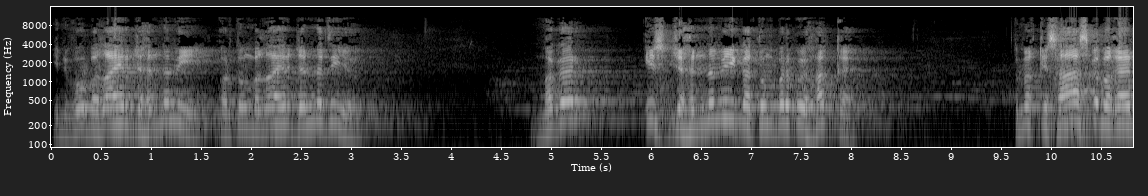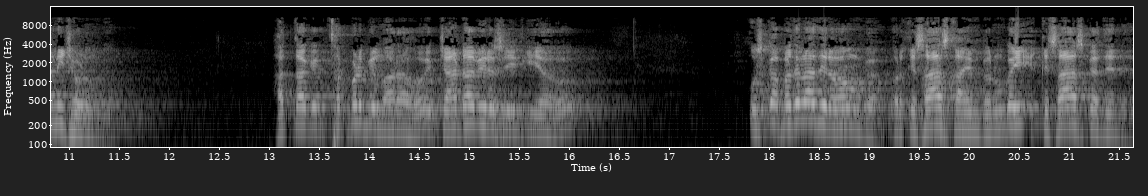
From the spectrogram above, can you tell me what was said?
یعنی وہ بظاہر جہنمی اور تم بظاہر جنتی ہو۔ مگر اس جہنمی کا تم پر کوئی حق ہے، تو میں قصاص کے بغیر نہیں چھوڑوں گا۔ حتیٰ کہ ایک تھپڑ بھی مارا ہو، ایک چانٹا بھی رسید کیا ہو، اس کا بدلہ دلواؤں گا اور قصاص قائم کروں گا، یہ قصاص کا دن ہے۔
